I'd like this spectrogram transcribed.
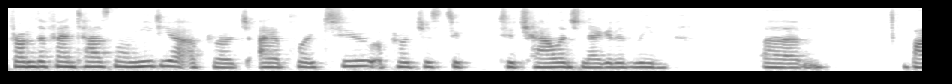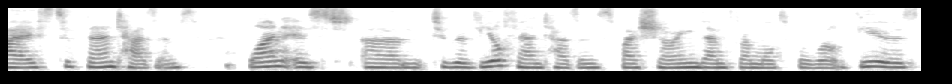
from the phantasmal media approach, I employ two approaches to, to challenge negatively um, biased phantasms. One is um, to reveal phantasms by showing them from multiple worldviews,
